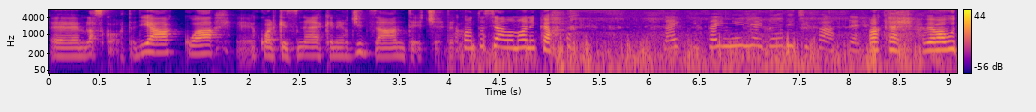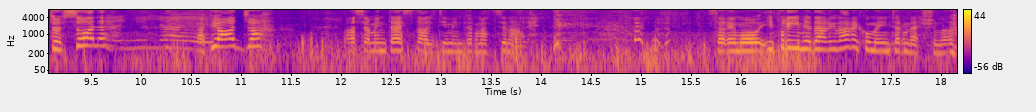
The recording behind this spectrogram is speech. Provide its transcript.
eh, la scorta di acqua, eh, qualche snack energizzante, eccetera. Quanto siamo Monica? 6, 6 miglia e 12 fatte. Ok, abbiamo avuto il sole, e... la pioggia, ora siamo in testa al team internazionale. Saremo i primi ad arrivare come international.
